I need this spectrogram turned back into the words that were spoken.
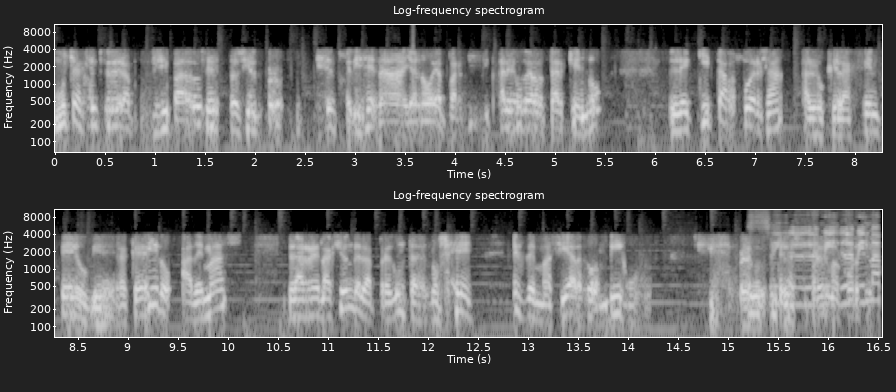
mucha gente hubiera participado, pero si el presidente dice, no, yo no voy a participar, yo voy a votar que no, le quita fuerza a lo que la gente hubiera querido. Además, la redacción de la pregunta, no sé, es demasiado ambigua. Sí, la, mi- la misma,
